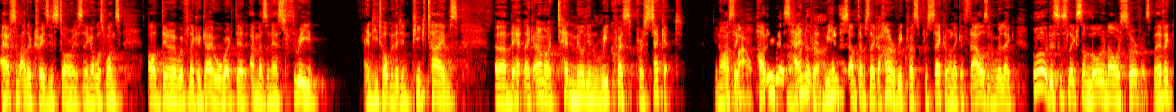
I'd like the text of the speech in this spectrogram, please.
I have some other crazy stories. Like I was once out dinner with like a guy who worked at Amazon S3, and he told me that in peak times um, they had like I don't know like 10 million requests per second. You know, I was like, Wow. how do you guys Oh handle that? We have sometimes like 100 requests per second or like a thousand. We're like, oh, this is like some load on our service. But I have like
